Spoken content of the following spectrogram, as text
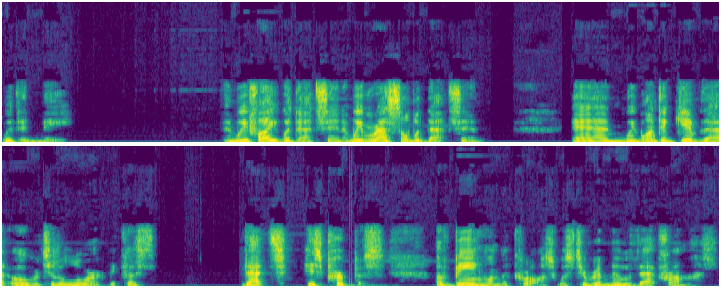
within me. And we fight with that sin and we wrestle with that sin. And we want to give that over to the Lord because that's his purpose of being on the cross was to remove that from us.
